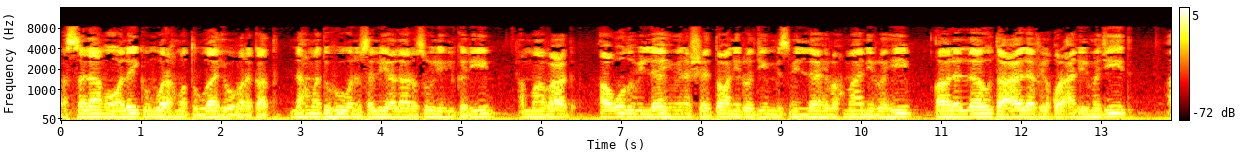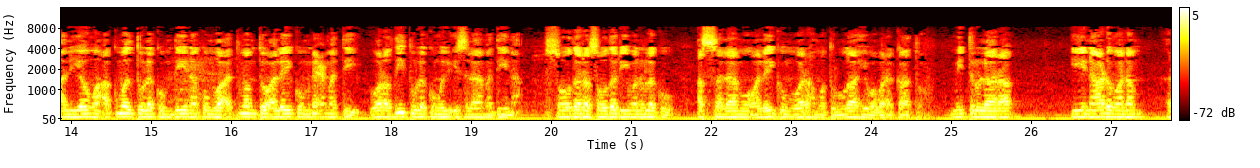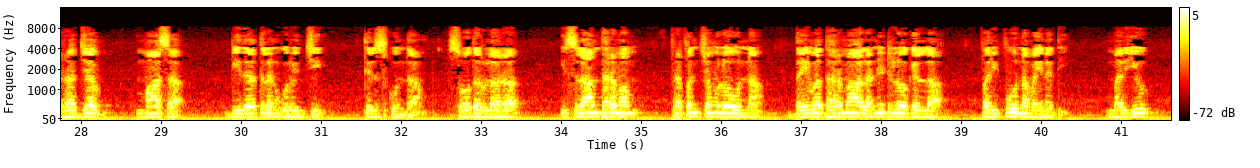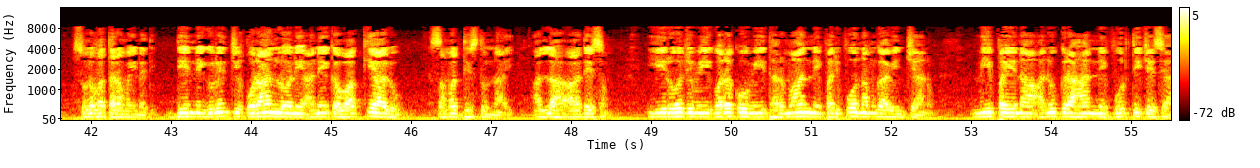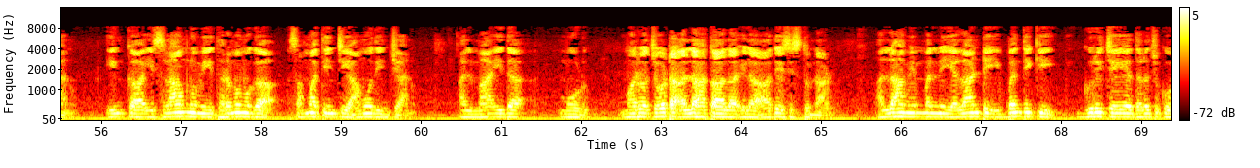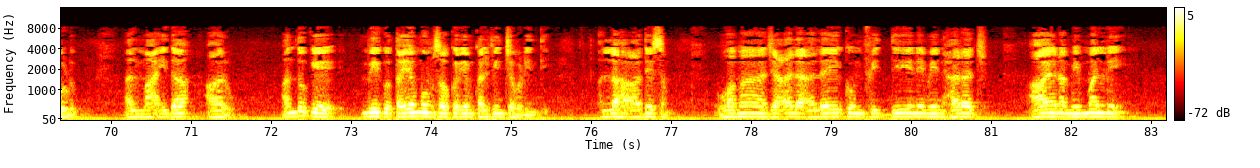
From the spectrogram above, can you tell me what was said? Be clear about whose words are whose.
Speaker 1: السلام عليكم ورحمة الله وبركاته نحمده ونصلي على رسوله الكريم أما بعد أعوذ بالله من الشيطان الرجيم بسم الله الرحمن الرحيم قال الله تعالى في القرآن المجيد اليوم أكملت لكم دينكم وأتممت عليكم نعمتي ورضيت لكم الإسلام دينا సోదర సోదరీమణులకు అస్సలాము అలైకుం వరహమతుల్లాహి వబర్కాతు మిత్రులారా ఈనాడు మనం రజబ్ మాస బిదతులను గురించి తెలుసుకుందాం. సోదరులారా ఇస్లాం ధర్మం ప్రపంచములో ఉన్న దైవ ధర్మాలన్నిటిలోకెల్లా పరిపూర్ణమైనది మరియు సులభతరమైనది. దీన్ని గురించి ఖురాన్లోని అనేక వాక్యాలు సమర్థిస్తున్నాయి. అల్లాహ్ ఆదేశం ఈరోజు మీ కొరకు మీ ధర్మాన్ని పరిపూర్ణంగా వించాను మీపై నా అనుగ్రహాన్ని పూర్తి చేశాను. ఇంకా ఇస్లాంను మీ ధర్మముగా సమ్మతించి ఆమోదించాను. అల్ మాయిద మూడు. మరో చోట అల్లహతాలా ఇలా ఆదేశిస్తున్నాడు. అల్లాహ్ మిమ్మల్ని ఎలాంటి ఇబ్బందికి గురి చేయదలుచుకోడు. అల్ మాయిద ఆరు. అందుకే మీకు తయమ్మం సౌకర్యం కల్పించబడింది. అల్లాహ్ ఆదేశం. వమా జఅల అలైకుం ఫిద్దీని మిన్ హరజ్. ఆయన మిమ్మల్ని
